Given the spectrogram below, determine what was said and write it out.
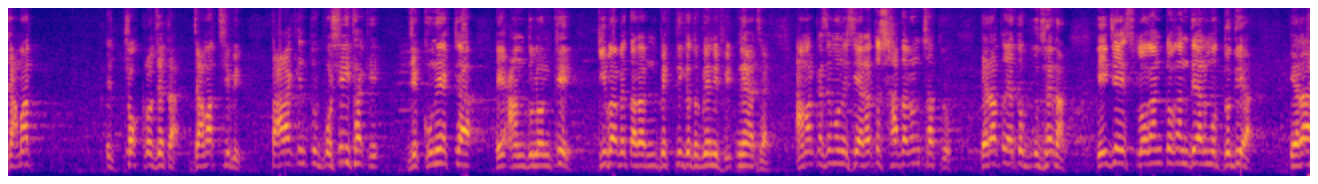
জামাত চক্র যেটা, জামাত শিবির, তারা কিন্তু বসেই থাকে যে কোনো একটা এই আন্দোলনকে কীভাবে তারা ব্যক্তিগত বেনিফিট নেওয়া যায়। আমার কাছে মনে হয়েছে এরা তো সাধারণ ছাত্র, এরা তো এত বুঝে না। এই যে স্লোগান টোগান দেওয়ার মধ্য দিয়া, এরা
